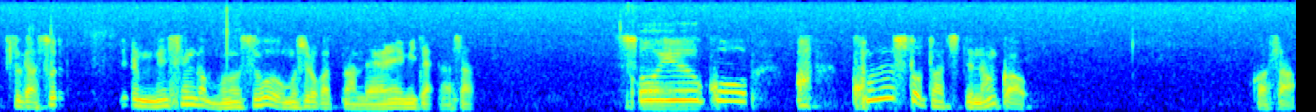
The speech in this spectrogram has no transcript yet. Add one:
つが、それ、目線がものすごい面白かったんだよね、みたいなさ。そういう、こう、あ、この人たちってなんか、かさ、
